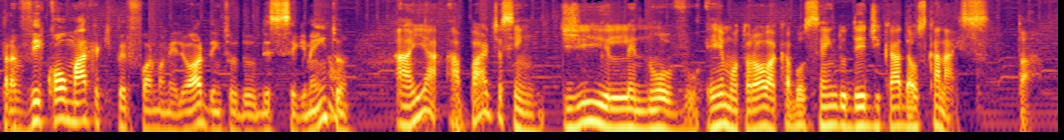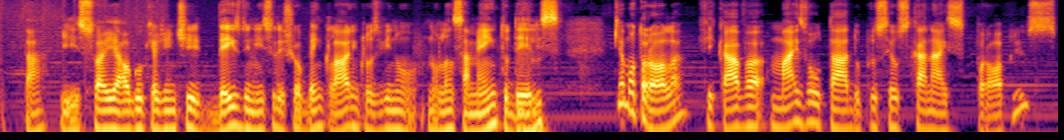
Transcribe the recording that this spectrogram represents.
para ver qual marca que performa melhor dentro do- desse segmento. Aí a, a parte assim de Lenovo e Motorola acabou sendo dedicada aos canais. Tá. Tá? E isso aí é algo que a gente desde o início deixou bem claro, inclusive no, no lançamento deles, que a Motorola ficava mais voltado para os seus canais próprios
